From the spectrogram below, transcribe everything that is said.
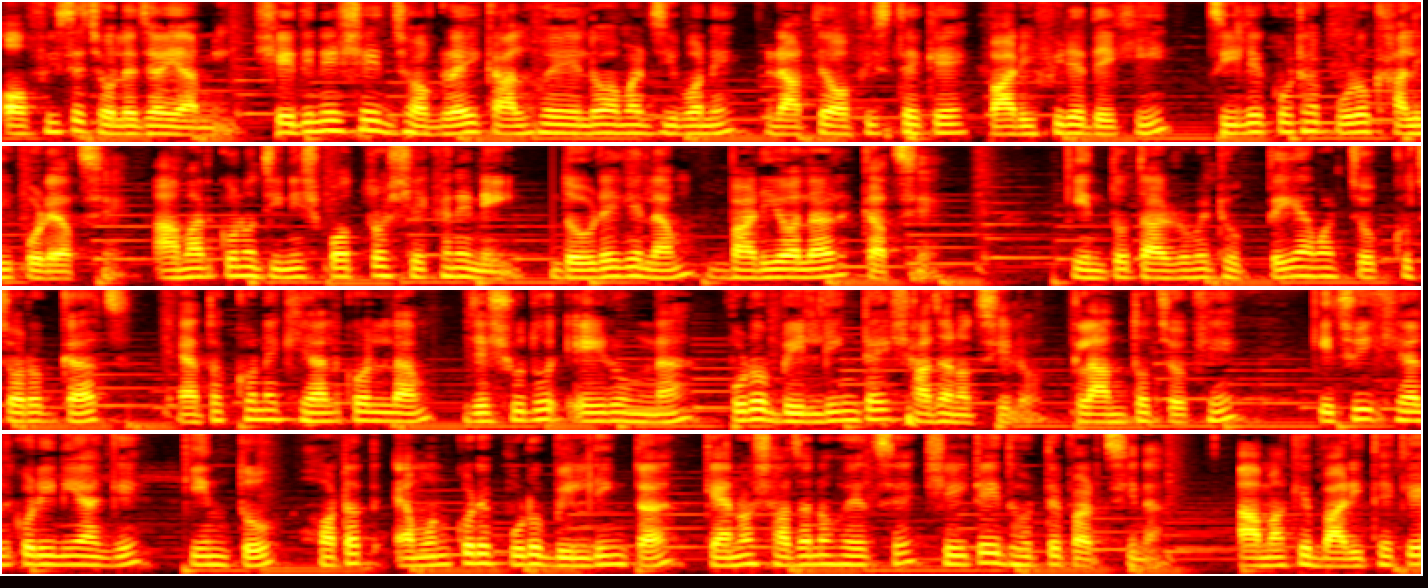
অফিসে চলে যাই আমি। সেদিনের সেই ঝগড়াই কাল হয়ে এলো আমার জীবনে। রাতে অফিস থেকে বাড়ি ফিরে দেখি চিলেকোঠা পুরো খালি পড়ে আছে। আমার কোনো জিনিসপত্র সেখানে নেই। দৌড়ে গেলাম বাড়িওয়ালার কাছে। কিন্তু তার রুমে ঢুকতেই আমার চক্ষু চড়ক গাছ। এতক্ষণে খেয়াল করলাম যে শুধু এই রুম না, পুরো বিল্ডিংটাই সাজানো ছিল। ক্লান্ত চোখে কিছুই খেয়াল করিনি আগে, কিন্তু হঠাৎ এমন করে পুরো বিল্ডিংটা কেন সাজানো হয়েছে সেইটাই ধরতে পারছি না। আমাকে বাড়ি থেকে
